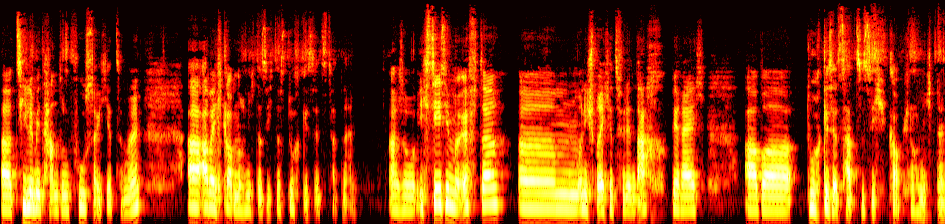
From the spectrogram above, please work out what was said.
äh, Ziele mit Hand und Fuß, sage ich jetzt einmal. Aber ich glaube noch nicht, dass sich das durchgesetzt hat, nein. Also ich sehe es immer öfter ähm, und ich spreche jetzt für den Dachbereich, aber durchgesetzt hat sie sich, glaube ich, noch nicht, nein.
